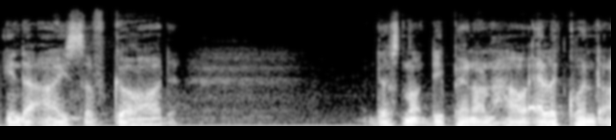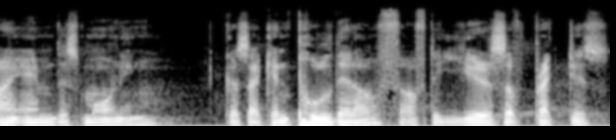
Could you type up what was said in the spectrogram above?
in the eyes of God does not depend on how eloquent I am this morning, because I can pull that off after years of practice.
